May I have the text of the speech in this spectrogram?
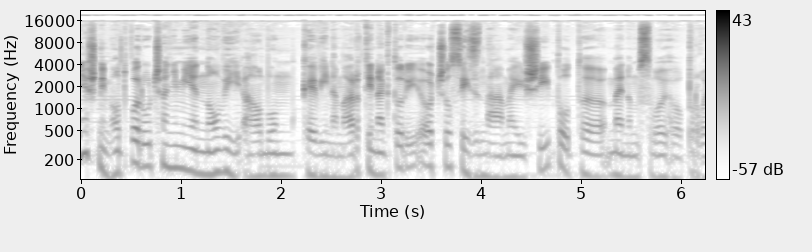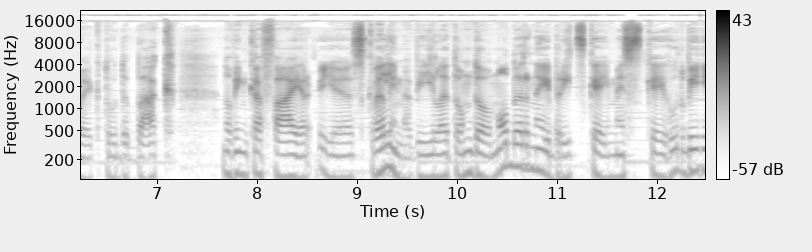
dnešným odporúčaním je nový album Kevina Martina, ktorý je o čosi známejší pod menom svojho projektu The Bug. Novinka Fire je skvelým výletom do modernej britskej mestskej hudby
